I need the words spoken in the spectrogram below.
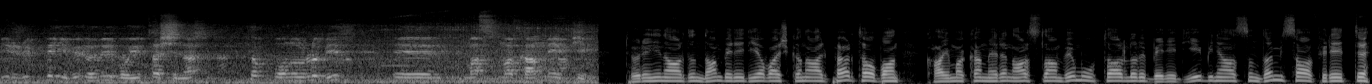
bir rütbe gibi ömür boyu taşınan çok onurlu bir e, makam, mevki. Törenin ardından Belediye Başkanı Alper Taban, Kaymakam Eren Arslan ve muhtarları belediye binasında misafir etti.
